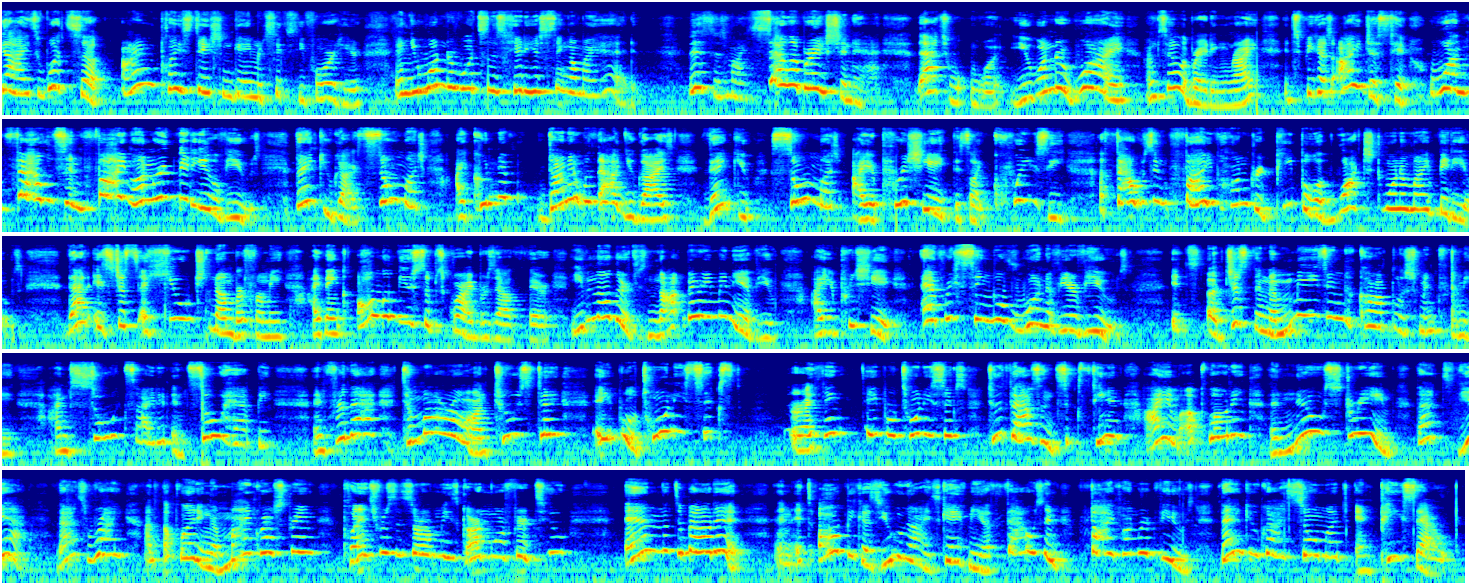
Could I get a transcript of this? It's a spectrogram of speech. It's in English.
Guys, what's up? I'm PlayStation Gamer 64 here, and you wonder what's this hideous thing on my head? This is my celebration hat. That's what you wonder why I'm celebrating, right? It's because I just hit 1,500 video views. Thank you guys so much. I couldn't have done it without you guys. Thank you so much. I appreciate this like crazy. 1,500 people have watched one of my videos. That is just a huge number for me. I thank all of you subscribers out there. Even though there's not very many of you, I appreciate every single one of your views. It's uh, just an amazing accomplishment for me. I'm so excited and so happy. And for that, tomorrow on Tuesday, April 26th, or I think April 26th, 2016, I am uploading a new stream. That's, yeah. That's right, I'm uploading a Minecraft stream, Plants vs. Zombies Garden Warfare 2, and that's about it. And it's all because you guys gave me a thousand five hundred views. Thank you guys so much, and peace out.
